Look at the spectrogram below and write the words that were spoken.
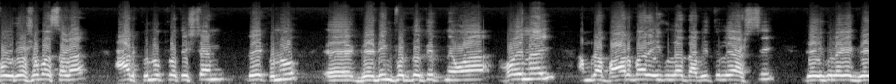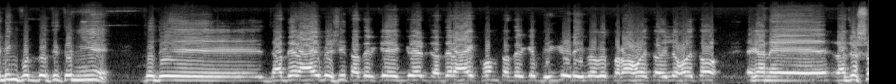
পৌরসভা ছাড়া আর কোনো প্রতিষ্ঠানে কোনো গ্রেডিং পদ্ধতি নেওয়া হয় নাই। আমরা বারবার এইগুলা দাবি তুলে আসছি। যে এইগুলাকে গ্রেডিং পদ্ধতিতে নিয়ে যদি যাদের আয় বেশি, তাদেরকে এ গ্রেড যাদের আয় কম, তাদেরকে বি গ্রেড এইভাবে করা হয়, তাহলে হয়তো এখানে রাজস্ব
